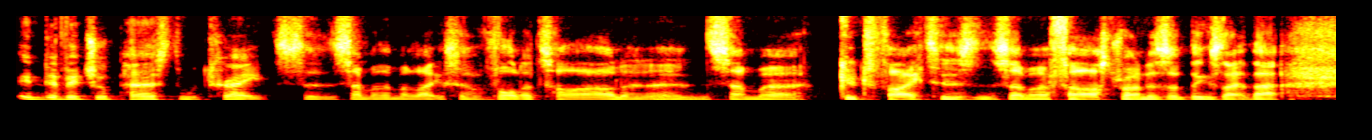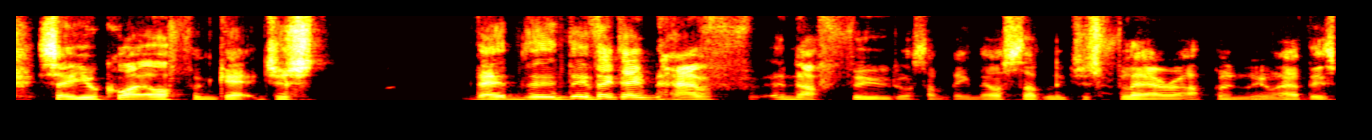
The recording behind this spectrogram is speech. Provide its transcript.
individual personal traits, and some of them are like sort of volatile, and, and some are good fighters, and some are fast runners, and things like that. So you'll quite often get just they, they, if they don't have enough food or something, they'll suddenly just flare up, and you'll have this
